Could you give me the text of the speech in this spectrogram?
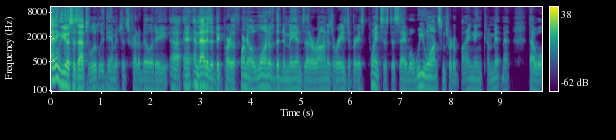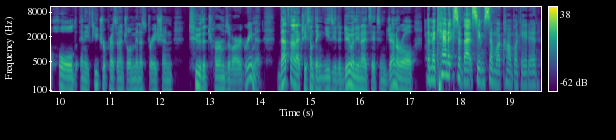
I think the U.S. has absolutely damaged its credibility, uh, and, and, that is a big part of the formula. One of the demands that Iran has raised at various points is to say, well, we want some sort of binding commitment that will hold any future presidential administration to the terms of our agreement. That's not actually something easy to do in the United States in general. The mechanics of that seem somewhat complicated.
